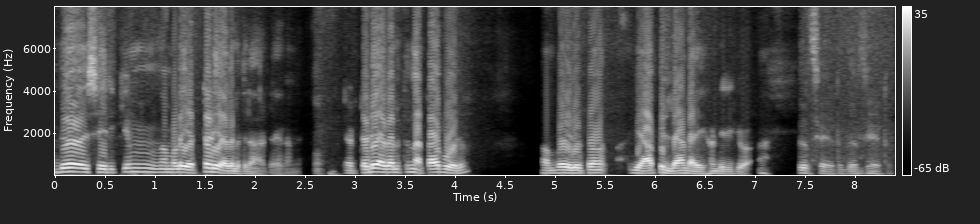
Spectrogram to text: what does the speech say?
ഇത് ശരിക്കും നമ്മൾ എട്ടടി അകലത്തിലാണ് നട്ടേക്കുന്നത് എട്ടടി അകലത്തിൽ നട്ടാൽ പോലും സംഭവം ഇതിപ്പോ ഗ്യാപ്പ് ഇല്ലാണ്ടായിക്കൊണ്ടിരിക്കുക തീർച്ചയായിട്ടും തീർച്ചയായിട്ടും.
